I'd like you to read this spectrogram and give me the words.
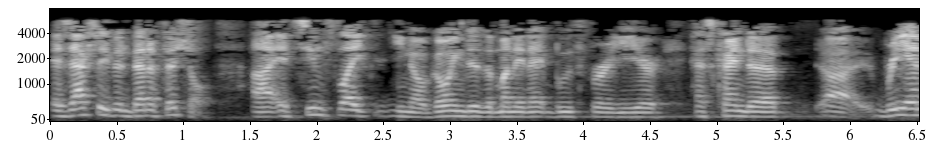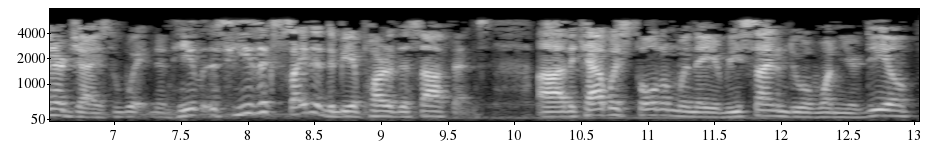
has actually been beneficial. Uh, it seems like you know going to the Monday night booth for a year has kind of uh, re-energized Witten, and he he's excited to be a part of this offense. Uh, the Cowboys told him when they re-signed him to a one-year deal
